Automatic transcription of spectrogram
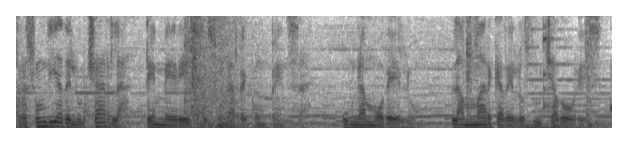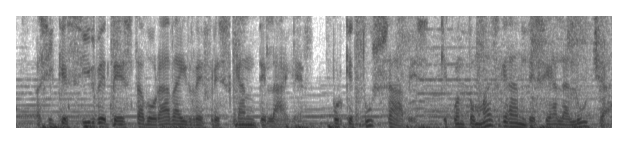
Tras un día de lucharla, te mereces una recompensa, una modelo, la marca de los luchadores. Así que sírvete esta dorada y refrescante lager, porque tú sabes que cuanto más grande sea la lucha,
